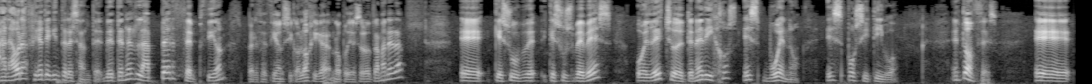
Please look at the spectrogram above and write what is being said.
a la hora, fíjate qué interesante, de tener la percepción, percepción psicológica, no podía ser de otra manera, que, su, que sus bebés o el hecho de tener hijos es bueno, es positivo. Entonces, eh,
